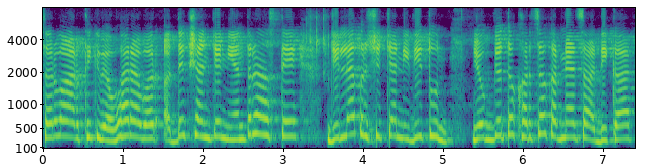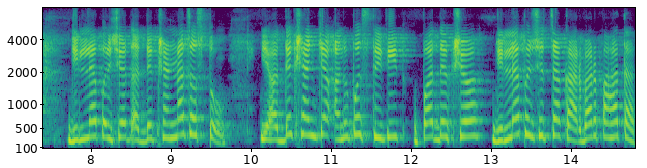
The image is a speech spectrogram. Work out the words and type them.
सर्व आर्थिक व्यवहारावर अध्यक्षांचे नियंत्रण असते. जिल्हा परिषदच्या निधीतून योग्य तो खर्च करण्याचा अधिकार जिल्हा परिषद अध्यक्षांनाच असतो. या अध्यक्षांच्या अनुपस्थितीत उपाध्यक्ष जिल्हा परिषदचा कारभार पाहतात.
